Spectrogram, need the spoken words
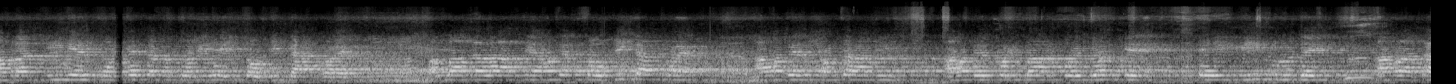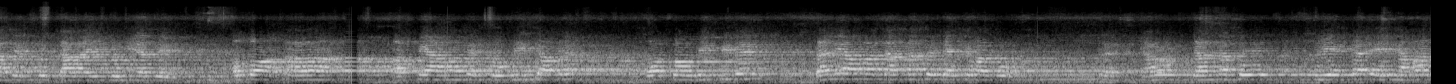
আমরা দিনের পথে যেন চলি এই তৌফিক দান করেন। আল্লাহ তাআলা আপনি আমাদের তৌফিক দান করেন। আমাদের সন্তানাদি আমাদের পরিবার পরিজনকে এই দিন অনুযায়ী আমরা তাদেরকে চালাই দুনিয়াতে। আল্লাহ আপনি আমাদের তৌফিক দাবেন তৌফিক দিবেন তাহলে আমরা জান্নাতে তুই একটা এই নামাজ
